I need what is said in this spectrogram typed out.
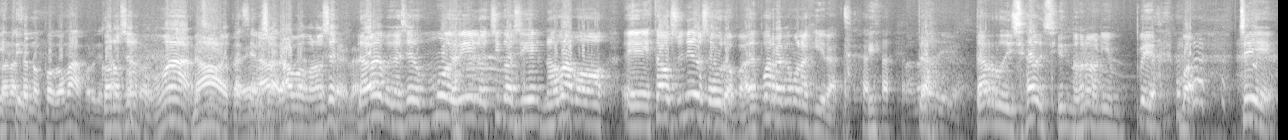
Conocernos un poco más. Porque Conocer un poco más. No, recién nos no, acabamos de no, conocer. La verdad que cayeron muy bien los chicos, así que nos vamos eh, Estados Unidos, Europa. Después arrancamos la gira. está, está arrodillado diciendo no, ni en pedo. Bueno, che,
